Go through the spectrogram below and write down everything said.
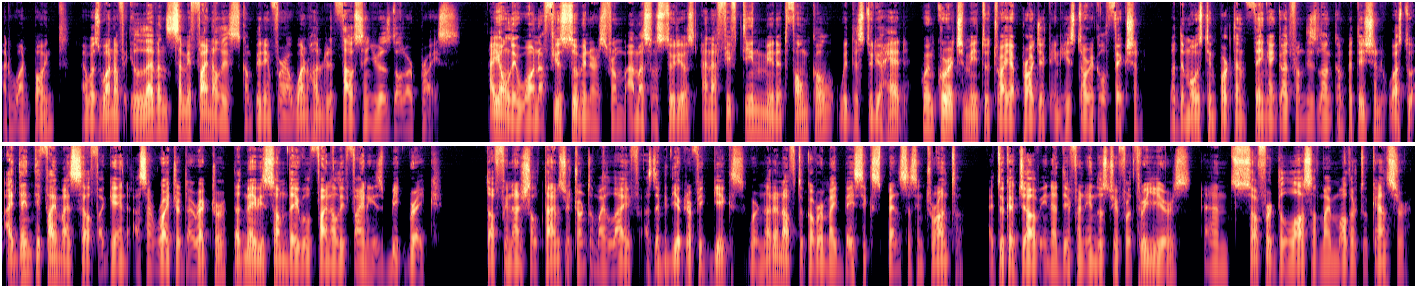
At one point, I was one of 11 semifinalists competing for a 100,000 US dollar prize. I only won a few souvenirs from Amazon Studios and a 15 minute phone call with the studio head, who encouraged me to try a project in historical fiction. But the most important thing I got from this long competition was to identify myself again as a writer director that maybe someday will finally find his big break. Tough financial times returned to my life as the videographic gigs were not enough to cover my basic expenses in Toronto. I took a job in a different industry for three years and suffered the loss of my mother to cancer.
